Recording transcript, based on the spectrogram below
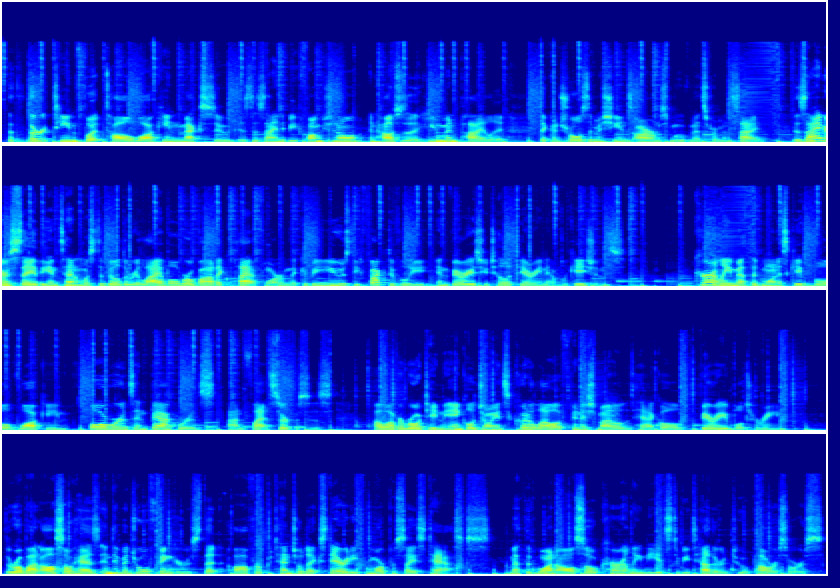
The 13-foot tall walking mech suit is designed to be functional and houses a human pilot that controls the machine's arms movements from inside. Designers say the intent was to build a reliable robotic platform that could be used effectively in various utilitarian applications. Currently, Method 1 is capable of walking forwards and backwards on flat surfaces. However, rotating ankle joints could allow a finished model to tackle variable terrain. The robot also has individual fingers that offer potential dexterity for more precise tasks. Method 1 also currently needs to be tethered to a power source.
